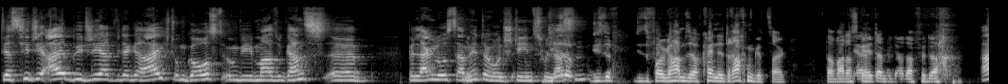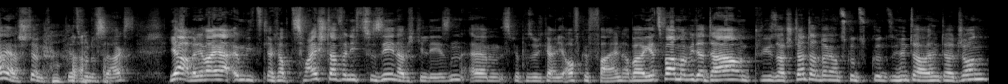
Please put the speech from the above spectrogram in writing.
Das CGI-Budget hat wieder gereicht, um Ghost irgendwie mal so ganz äh, belanglos am Hintergrund stehen zu lassen. Diese, diese, diese Folge haben sie auch keine Drachen gezeigt. Da war das ja. Geld dann wieder dafür da. Ah ja, stimmt. Jetzt, wo du sagst. Ja, aber der war ja irgendwie, ich glaube, zwei Staffeln nicht zu sehen, habe ich gelesen. Ähm, ist mir persönlich gar nicht aufgefallen. Aber jetzt war er mal wieder da und wie gesagt, stand dann da ganz gut hinter, hinter John,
